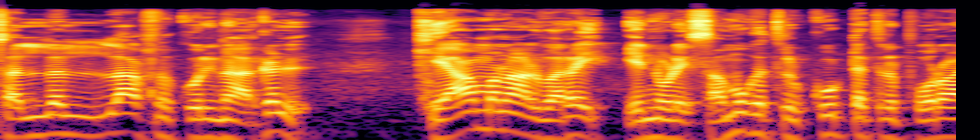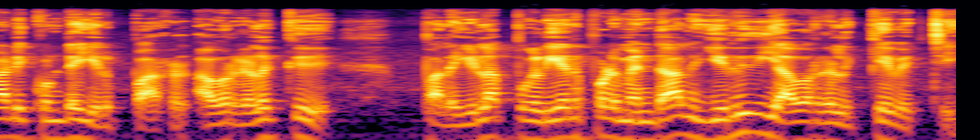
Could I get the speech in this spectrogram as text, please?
சல்லல்லா கூறினார்கள் கியாம நாள் வரை என்னுடைய சமூகத்தில் கூட்டத்தில் போராடி கொண்டே இருப்பார்கள். அவர்களுக்கு பல இழப்புகள் ஏற்படும் என்றால் இறுதி அவர்களுக்கே வெற்றி.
